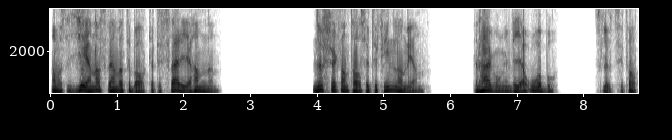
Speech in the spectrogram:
Han måste genast vända tillbaka till Sverigehamnen. Nu försökte han ta sig till Finland igen. Den här gången via Åbo. Slutcitat.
